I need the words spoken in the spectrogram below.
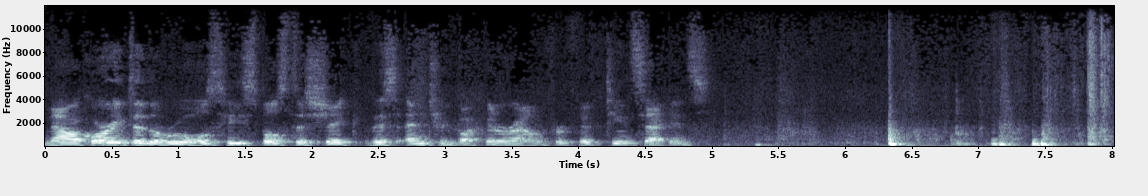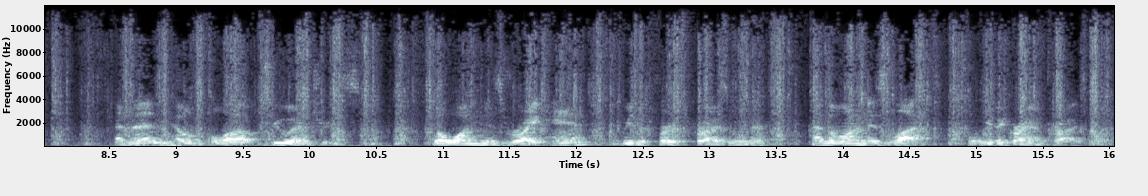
Now, according to the rules, he's supposed to shake this entry bucket around for 15 seconds. And then he'll pull out two entries. The one in his right hand will be the first prize winner, and the one in his left will be the grand prize winner.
